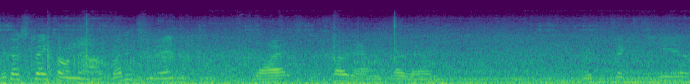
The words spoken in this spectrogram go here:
We go straight on now, but it's red. Right, slow down, slow down. We're protected here.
